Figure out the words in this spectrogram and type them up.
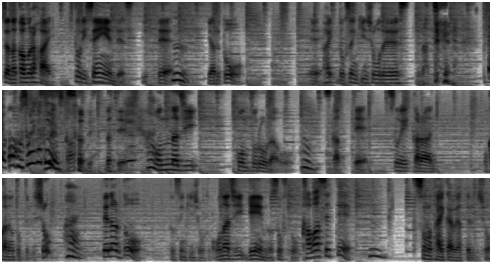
じゃあ中村杯1人1000円ですって言ってうん。やると、えはい独占禁止法ですってなってえ、もうそれだけでですか？そうですだってはい。同じコントローラーをうん。使ってそれからお金を取ってるでしょ？はい。ってなると独占禁止法とか同じゲームのソフトを買わせてうん。その大会をやってるでしょ？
